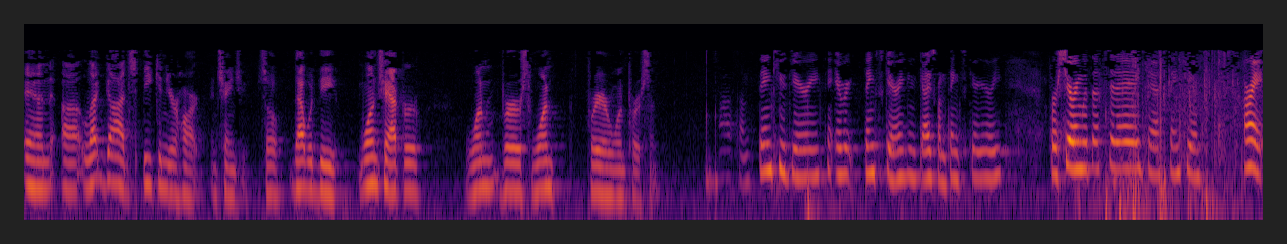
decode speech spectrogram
and uh, let God speak in your heart and change you. So that would be one chapter, one verse, one prayer, one person. Awesome. Thank you, Gary. Thanks, Gary. You guys want to thank Gary for sharing with us today. Yes, thank you. All right,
